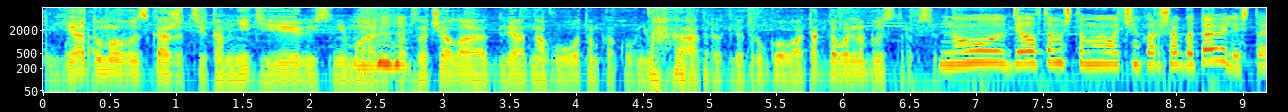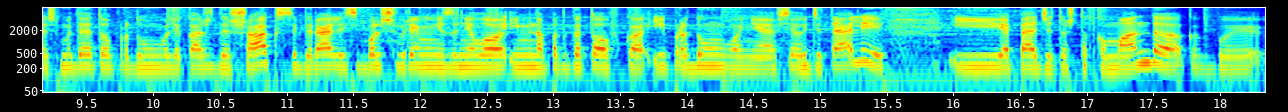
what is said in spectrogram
Я думал, вы скажете, там недели снимали, там сначала для одного там какого-нибудь кадра, для другого, а так довольно быстро все. Ну, дело в том, что мы очень хорошо готовились, то есть мы до этого продумывали каждый шаг, собирались, больше времени заняло именно подготовка и продумывание всех деталей, и опять же то, что команда как бы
